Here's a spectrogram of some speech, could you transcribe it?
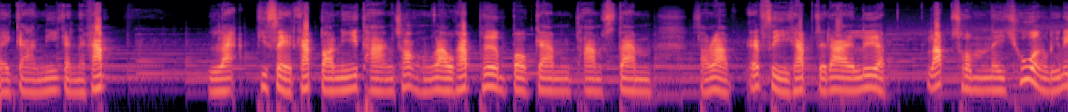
รายการนี้กันนะครับ และพิเศษครับตอนนี้ทางช่องของเราครับ เพิ่มโปรแกรม Time Stamp สำหรับ FC ครับจะได้เลือกรับชมในช่วงหรือใน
